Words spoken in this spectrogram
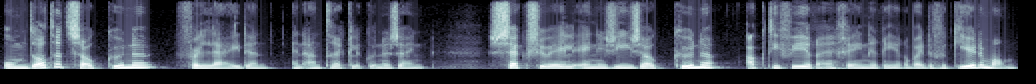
omdat het zou kunnen verleiden en aantrekkelijk kunnen zijn. seksuele energie zou kunnen activeren en genereren bij de verkeerde man.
